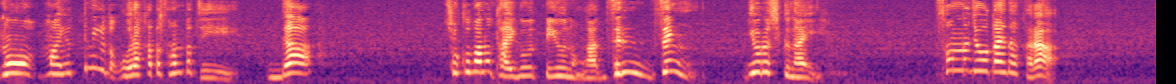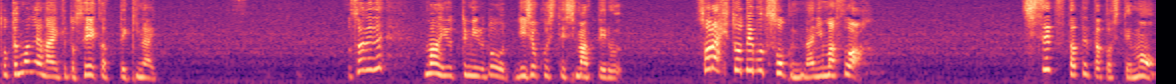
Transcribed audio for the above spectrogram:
のまあ言ってみると裏方さんたちが職場の待遇っていうのが全然よろしくない。そんな状態だからとてもじゃないけど生活できない。それでまあ言ってみると離職してしまっている。そりゃ人手不足になりますわ。施設建てたとしても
